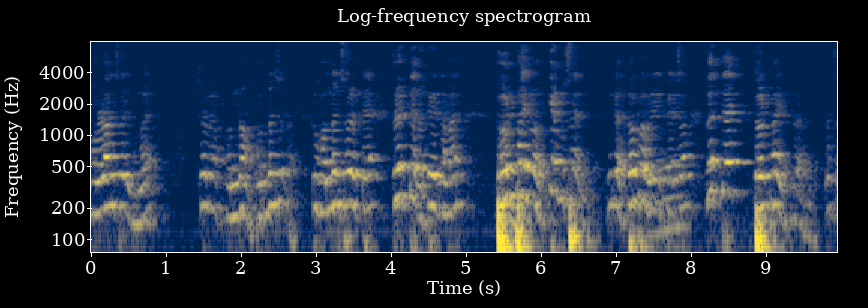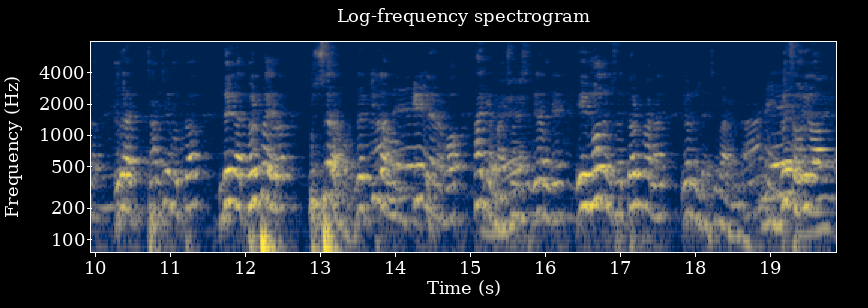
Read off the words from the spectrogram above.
혼란스러운 정말 처음에 혼란 혼란스러워 그 혼란스러울 때 그럴 때 어떻게 되냐면 돌파이로 깨부숴야 돼. 그러니까 돌파를 위해서 그때 돌파이 거예요 그래서 우리가 잠시부터 내가 돌파이로 부서라고 너 기도하고 아멘. 일내라고 하게 말씀하셔서 여러분들 이 모든 것을 돌파하는 여러분 되시 바랍니다. 아멘. 그래서 우리가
